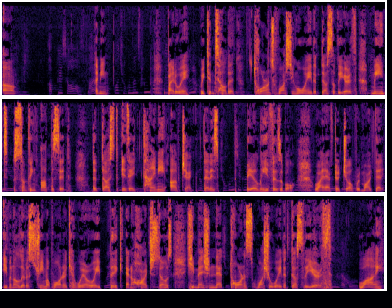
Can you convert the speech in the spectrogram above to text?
Uh, I mean, by the way, we can tell that torrents washing away the dust of the earth means something opposite. The dust is a tiny object that is barely visible. Right after Job remarked that even a little stream of water can wear away big and hard stones, he mentioned that torrents wash away the dust of the earth. Why?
